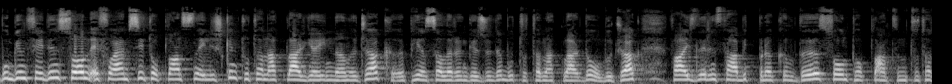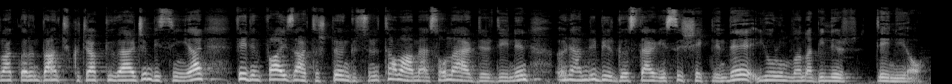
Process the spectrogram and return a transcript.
Bugün Fed'in son FOMC toplantısına ilişkin tutanaklar yayınlanacak. Piyasaların gözü de bu tutanaklarda olacak. Faizlerin sabit bırakıldığı son toplantının tutanaklarından çıkacak güvercin bir sinyal Fed'in faiz artış döngüsünü tamamen sona erdirdiğinin önemli bir göstergesi şeklinde yorumlanabilir deniyor.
